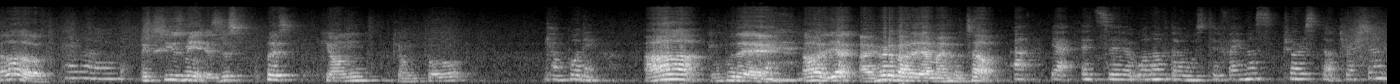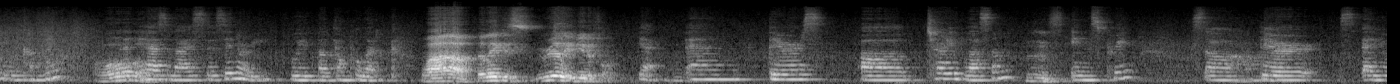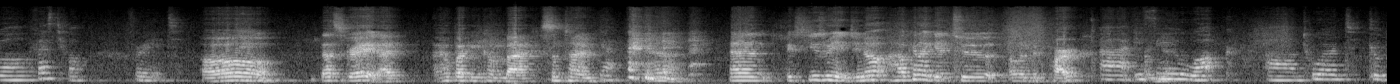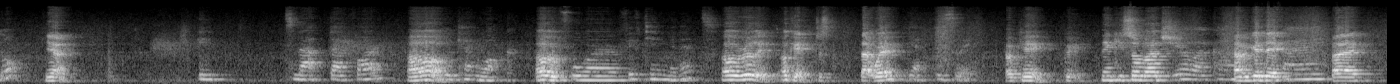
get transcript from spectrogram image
Hello. Hello. Excuse me, is this place Gyeong, Gyeongpo? Gyeongpo-dae. Ah, Gyeongpo-dae. oh, yeah, I heard about it at my hotel. Ah, yeah, it's uh, one of the most famous tourist attraction in Gangneung. Oh. And it oh. has nice uh, scenery with the Gyeongpo Lake. Wow, the lake is really beautiful. Yeah, and there's uh, cherry blossom mm. in spring, so ah. there's annual festival for it. Oh, that's great. I I hope I can come back sometime. Yeah. Yeah. And excuse me, do you know how can I get to Olympic Park? Uh, if From you walk uh, toward Gyeongdo, Yeah. it's not that far. Oh. You can walk Oh. for 15 minutes. Oh, really? Okay, just that way. Yeah, this way. Okay, great. Thank you so much. You're welcome. Have a good day. Bye. Bye.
